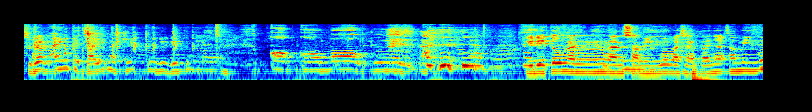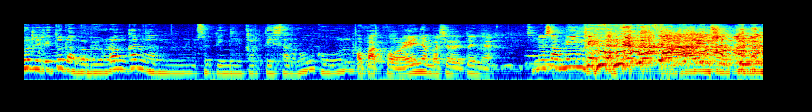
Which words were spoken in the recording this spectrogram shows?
Sudah aing teh cai na kitu di ditu mah. Kokobok guys Di ditu ngan ngan saminggu bahasa tanya Saminggu di situ udah beberapa orang kan ngan syuting kertisar hungkul. opat poe nya bahasa teh nya. Cina saminggu. Lain syuting.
